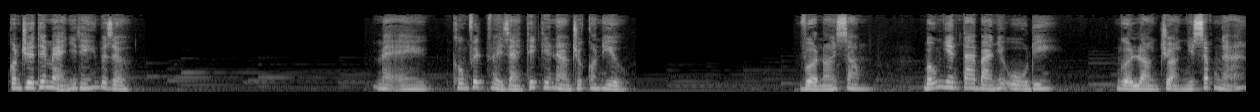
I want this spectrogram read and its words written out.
Con chưa thấy mẹ như thế bây giờ. Mẹ không biết phải giải thích thế nào cho con hiểu. Vừa nói xong, bỗng nhiên tai bà như ù đi, người loàng choạng như sắp ngã.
